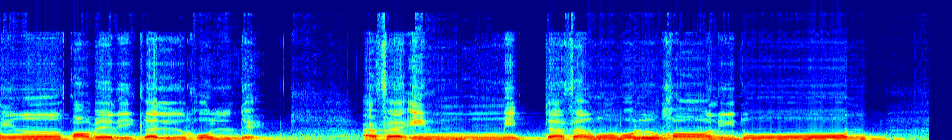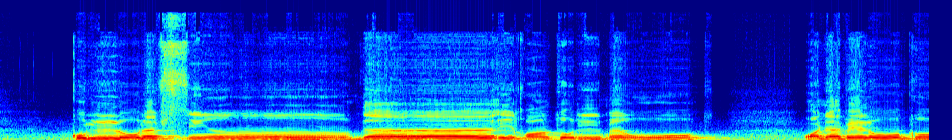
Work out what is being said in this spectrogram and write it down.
من قبلك الخلد أفإن مت فهم الخالدون. كل نفس ذائقة الموت. ونبلوكم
